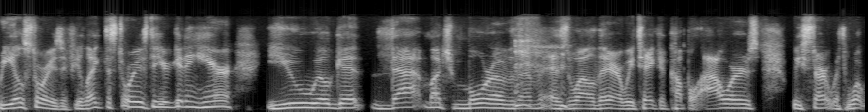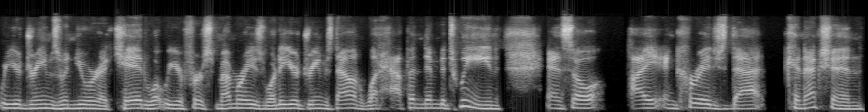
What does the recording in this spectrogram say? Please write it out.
real stories. If you like the stories that you're getting here, you will get that much more of them as well there. We take a couple hours. We start with what were your dreams when you were a kid? What were your first memories? What are your dreams now? And what happened in between? And so I encourage that connection.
